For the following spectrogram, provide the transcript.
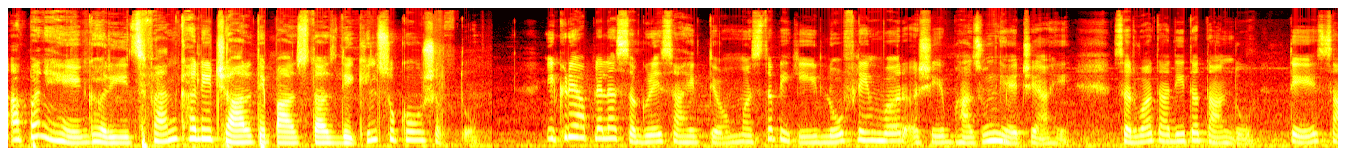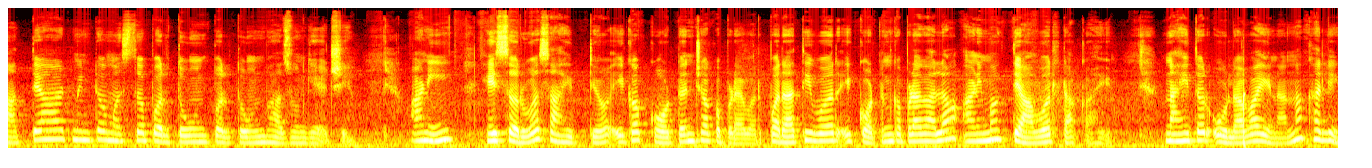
आपण हे घरीच फॅनखाली चार ते पाच तास देखील सुकवू शकतो. इकडे आपल्याला सगळे साहित्य मस्तपैकी लो फ्लेमवर असे भाजून घ्यायचे आहे. सर्वात आधी तर तांदूळ ते सात ते आठ मिनटं मस्त परतवून परतवून भाजून घ्यायचे. आणि हे सर्व साहित्य एका कॉटनच्या कपड्यावर परातीवर एक कॉटन कपडा घाला आणि मग त्यावर टाका हे. नाहीतर ओलावा येणार ना खाली.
